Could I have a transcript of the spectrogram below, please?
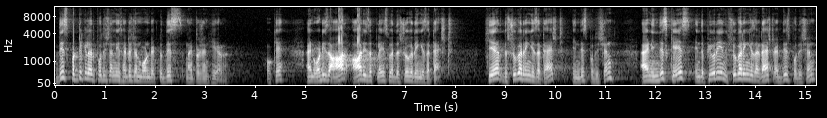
This particular position is hydrogen bonded to this nitrogen here. Okay. And what is R? R is a place where the sugar ring is attached. Here the sugar ring is attached in this position and in this case in the purine sugar ring is attached at this position.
